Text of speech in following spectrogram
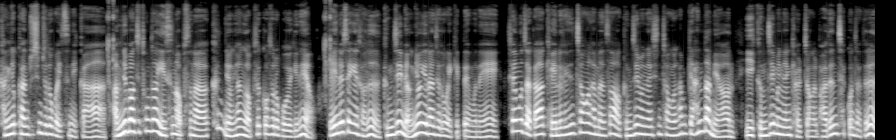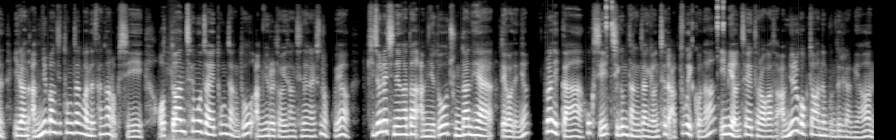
강력한 추심 제도가 있으니까 압류 방지 통장이 있으나 없으나 큰 영향이 없을 것으로 보이긴 해요. 개인 회생에서는 금지 명령이라는 제도가 있기 때문에 채무자가 개인 회생 신청을 하면서 금지 명령 신청을 함께 한다면 이 금지 명령 결정을 받은 채권자들은 이런 압류 방지 통장과는 상관없이 어떠한 채무자의 통장도 압류를 더 이상 진행할 수는 없고요. 기존에 진행하던 압류도 중단해야 되거든요. 그러니까 혹시 지금 당장 연체를 앞두고 있거나 이미 연체에 들어가서 압류를 걱정하는 분들이라면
